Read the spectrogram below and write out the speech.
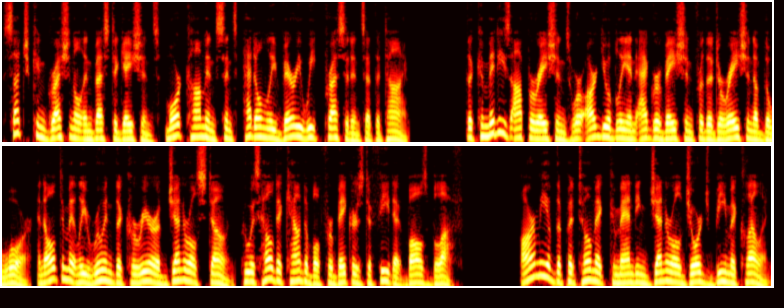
Such congressional investigations, more common since, had only very weak precedents at the time. The committee's operations were arguably an aggravation for the duration of the war, and ultimately ruined the career of General Stone, who was held accountable for Baker's defeat at Balls Bluff. Army of the Potomac commanding General George B. McClellan,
